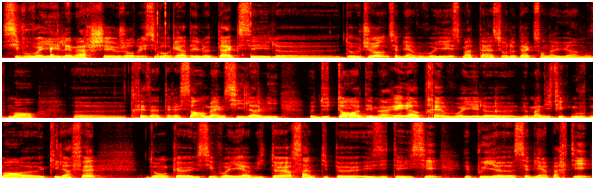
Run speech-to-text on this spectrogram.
Si vous voyez les marchés aujourd'hui, si vous regardez le DAX et le Dow Jones eh bien vous voyez ce matin sur le DAX on a eu un mouvement euh, très intéressant même s'il a mis du temps à démarrer. Après vous voyez le, magnifique mouvement euh, qu'il a fait donc euh, ici vous voyez à 8 heures c'est un petit peu hésité ici. Et puis euh, c'est bien parti.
